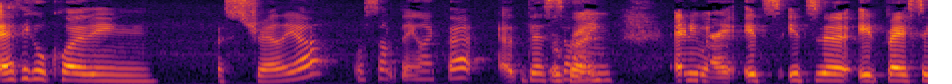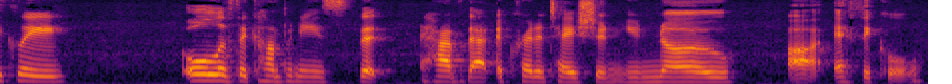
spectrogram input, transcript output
ethical clothing Australia or something like that. Uh, They're Okay. selling anyway. It's it's a it basically all of the companies that have that accreditation, you know, are ethical.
